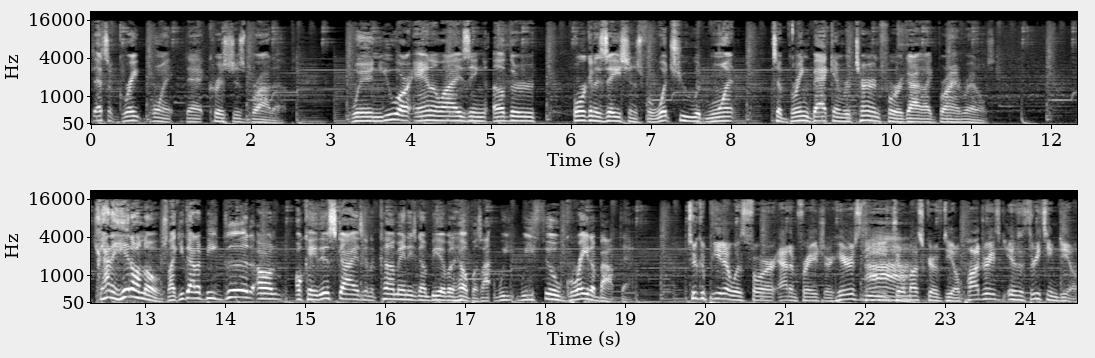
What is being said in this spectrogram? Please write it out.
that's a great point that Chris just brought up. When you are analyzing other organizations for what you would want to bring back in return for a guy like Bryan Reynolds, you got to hit on those. Like you got to be good on. Okay, this guy is going to come in. He's going to be able to help us. I, we we feel great about that. Tucupita was for Adam Frazier. Here's the Ah. Joe Musgrove deal. Padres is a three team deal.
